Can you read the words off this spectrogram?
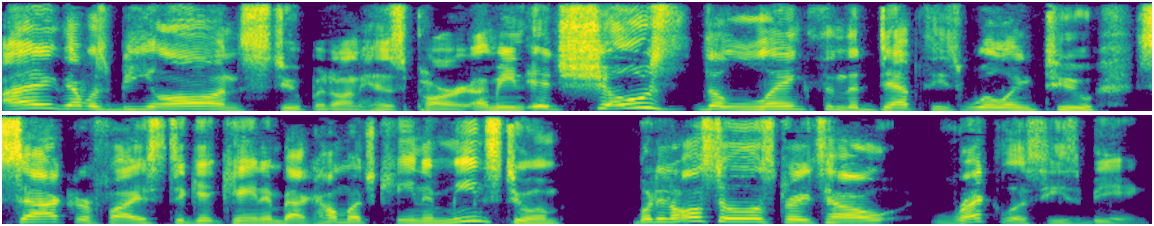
I think that was beyond stupid on his part. I mean, it shows the length and the depth he's willing to sacrifice to get Kanan back, how much Kanan means to him, but it also illustrates how reckless he's being.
